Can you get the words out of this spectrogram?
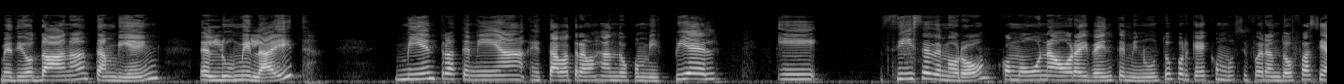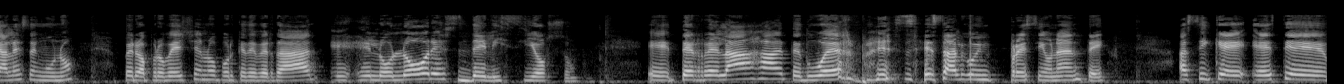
me dio Dana también el Lumi Light mientras tenía, estaba trabajando con mi piel y sí se demoró como una hora y veinte minutos porque es como si fueran dos faciales en uno, pero aprovechenlo porque de verdad eh, el olor es delicioso. Eh, te relaja, te duermes, es algo impresionante. Así que este,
